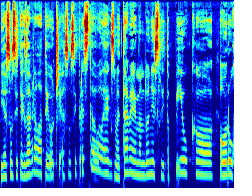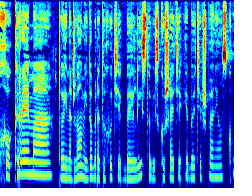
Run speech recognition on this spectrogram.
ja som si tak zavrela tie oči a som si predstavovala, jak sme tam, jak nám donesli to pivko, orucho, kréma, to je ináč veľmi dobre, to chutí jak Baileys, to vyskúšajte, keď budete v Španielsku.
